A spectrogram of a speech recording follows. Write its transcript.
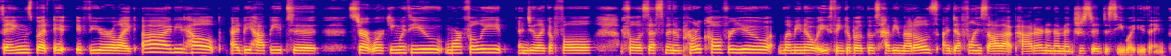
things, but if, if you're like, ah, oh, I need help, I'd be happy to start working with you more fully and do like a full full assessment and protocol for you. Let me know what you think about those heavy metals. I definitely saw that pattern and I'm interested to see what you think.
